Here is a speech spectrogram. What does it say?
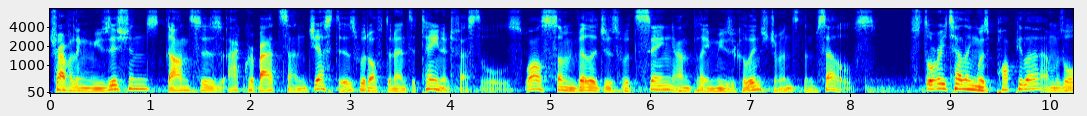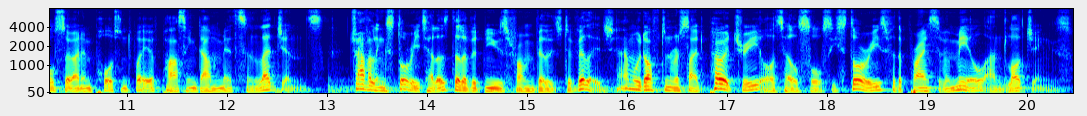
Travelling musicians, dancers, acrobats, and jesters would often entertain at festivals, whilst some villagers would sing and play musical instruments themselves. Storytelling was popular and was also an important way of passing down myths and legends. Travelling storytellers delivered news from village to village and would often recite poetry or tell saucy stories for the price of a meal and lodgings.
